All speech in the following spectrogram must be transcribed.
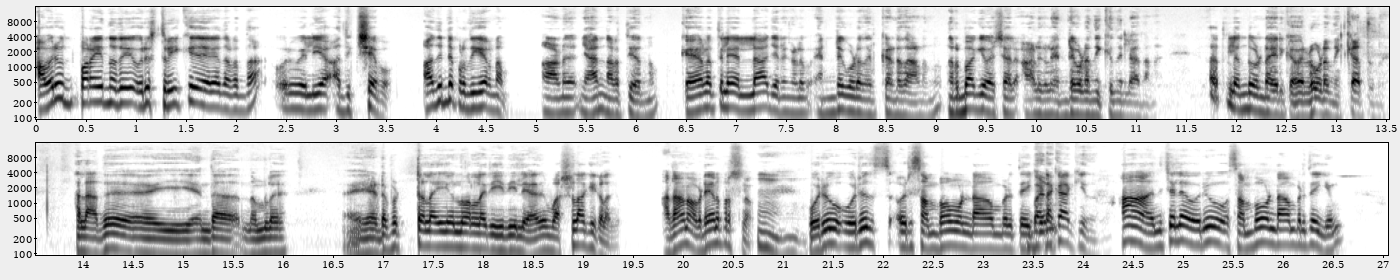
അവർ പറയുന്നത് ഒരു സ്ത്രീക്ക് നേരെ നടന്ന ഒരു വലിയ അധിക്ഷേപം. അതിന്റെ പ്രതികരണം ആണ് ഞാൻ നടത്തിയതെന്നും കേരളത്തിലെ എല്ലാ ജനങ്ങളും എന്റെ കൂടെ നിൽക്കേണ്ടതാണെന്നും നിർഭാഗ്യവശാൽ ആളുകൾ എന്റെ കൂടെ നിൽക്കുന്നില്ല എന്നാണ്. അതിൽ എന്തുകൊണ്ടായിരിക്കും അവരുടെ കൂടെ നിൽക്കാത്തത്? അല്ല അത് ഈ എന്താ നമ്മൾ ഇടപെട്ടളയും എന്നുള്ള രീതിയിൽ അത് വഷളാക്കി കളഞ്ഞു. അതാണ് അവിടെയാണ് പ്രശ്നം. ഒരു ഒരു ഒരു സംഭവം ഉണ്ടാകുമ്പോഴത്തേക്കും ആ എന്നുവെച്ചാൽ ഒരു സംഭവം ഉണ്ടാകുമ്പോഴത്തേക്കും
